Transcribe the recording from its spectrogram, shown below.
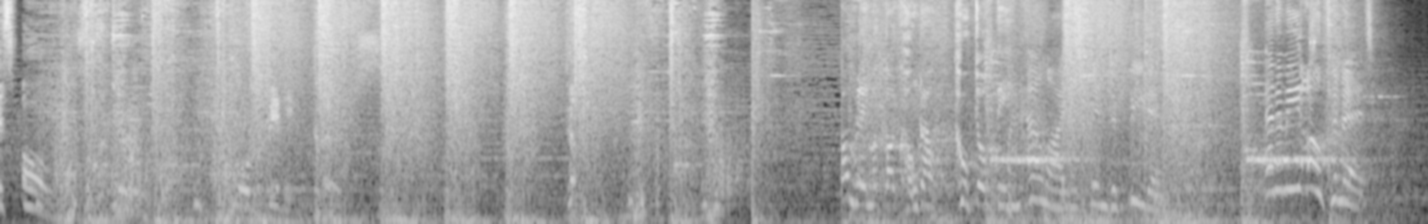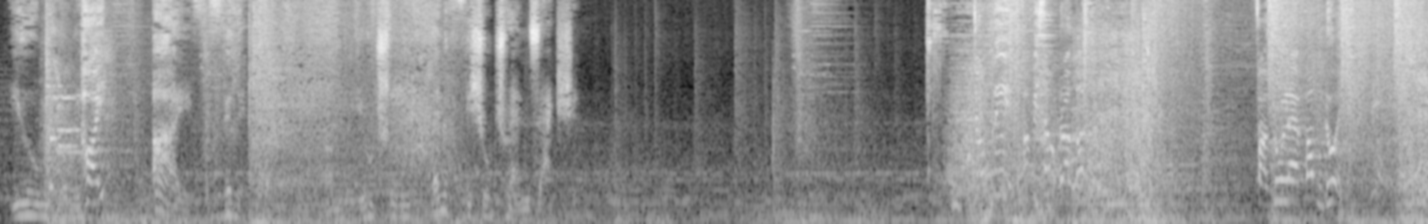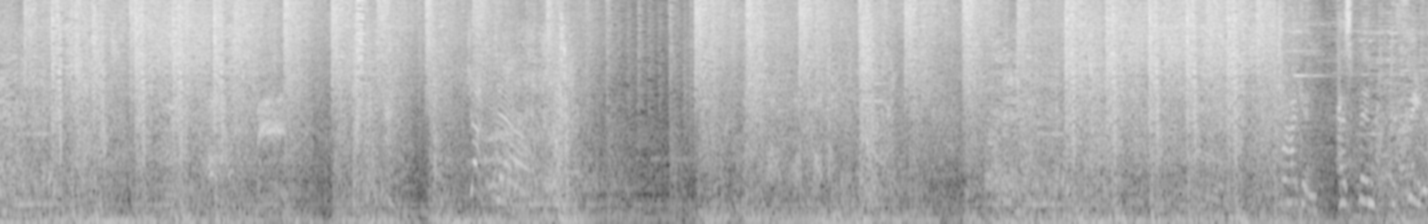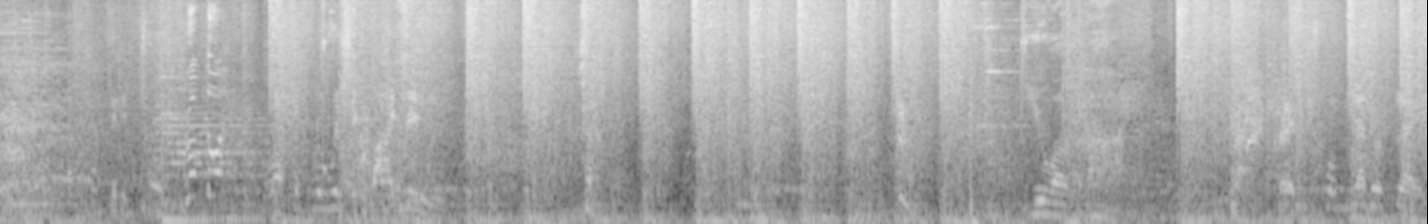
witness all. Forbidden curse. Bom lên mặt con khổng thu trôn. An ally has been defeated. Enemy ultimate. You Hi. I fulfill it. A mutually beneficial transaction. Come do it. has been defeated. Drop the... Fruition by me. You are mine. Vengeful nether flame.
